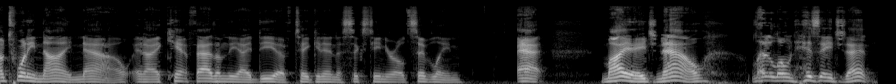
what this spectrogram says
I'm 29 now, and I can't fathom the idea of taking in a 16 year old sibling at my age now, let alone his age then.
